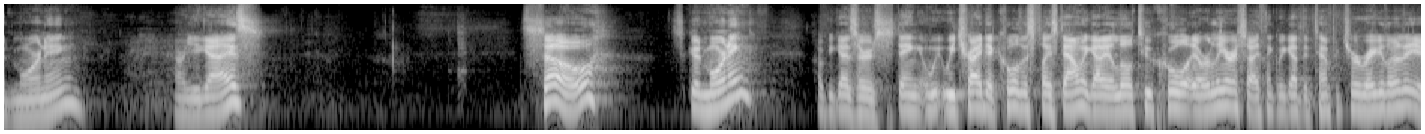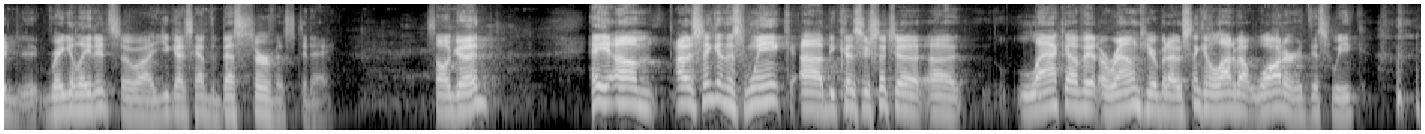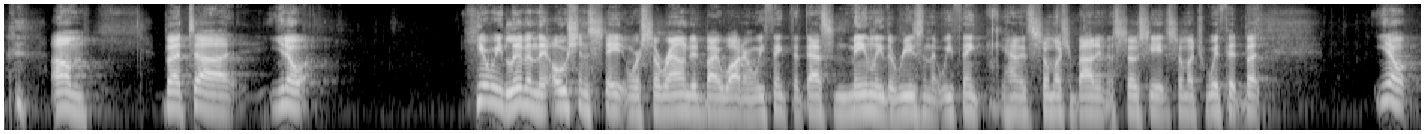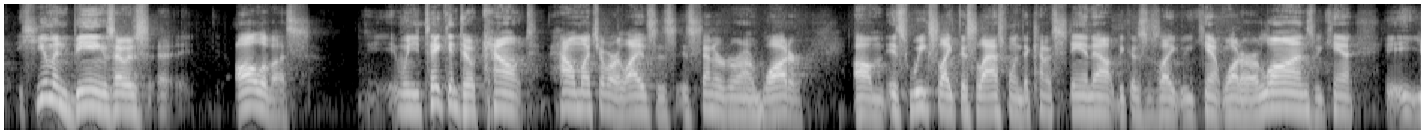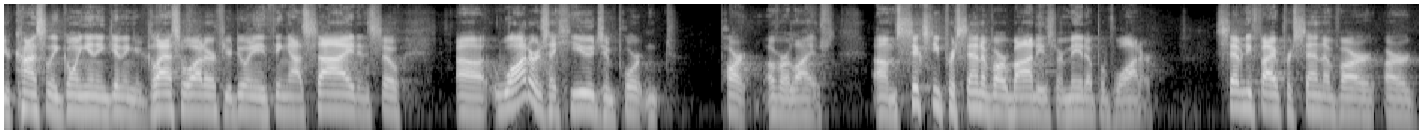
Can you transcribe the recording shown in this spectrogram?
Good morning. How are you guys? So, it's good morning. Hope you guys are staying. We, we, tried to cool this place down. We got it a little too cool earlier, so I think we got the temperature regularly regulated. So uh, you guys have the best service today. It's all good. Hey, um, I was thinking this week uh, because there's such a, a lack of it around here, but I was thinking a lot about water this week. um, but, uh, you know, here we live in the ocean state and we're surrounded by water, and we think that that's mainly the reason that we think kind of so much about it and associate so much with it. But, you know, human beings, I was, uh, all of us, when you take into account how much of our lives is, is centered around water, um, it's weeks like this last one that kind of stand out because it's like we can't water our lawns, we can't, you're constantly going in and getting a glass of water if you're doing anything outside. And so, uh, water is a huge, important part of our lives. Um, 60% of our bodies are made up of water, 75% of our, our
